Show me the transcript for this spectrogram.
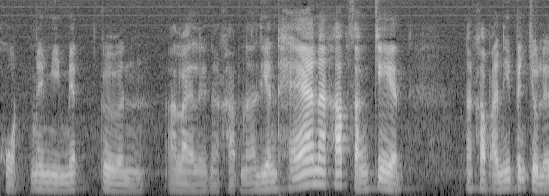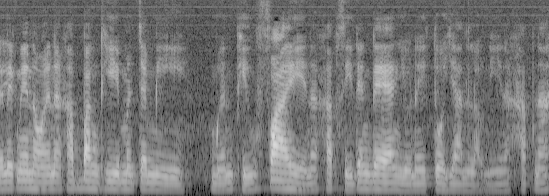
ผดไม่มีเม็ดเกินอะไรเลยนะครับนะเหรียญแท้นะครับสังเกตนะครับ อันนี้เป็นจุดเล็กๆน้อยๆนะครับ บางทีมันจะมีเหมือนผิวไฟนะครับ สีแดงๆอยู่ในตัวยันเหล่านี้นะครับนะ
